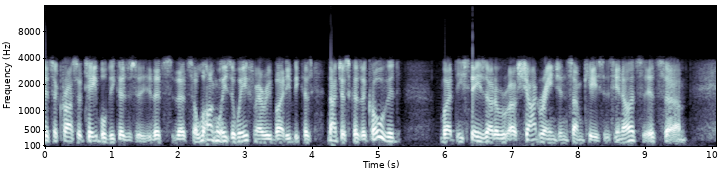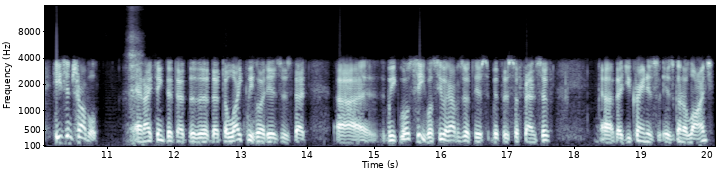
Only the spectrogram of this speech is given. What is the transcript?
sits across a table because uh, that's that's a long ways away from everybody. Because not just because of COVID, but he stays out of uh, shot range in some cases. You know, it's it's um, he's in trouble, and I think that that the, that the likelihood is is that uh, we we'll see we'll see what happens with this with this offensive. Uh, that Ukraine is, is going to launch.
